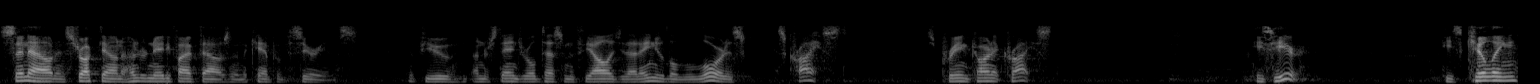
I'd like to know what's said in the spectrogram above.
sent out and struck down 185,000 in the camp of Assyrians. If you understand your Old Testament theology, that angel of the Lord is, is Christ. It's pre incarnate Christ. He's here. He's killing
